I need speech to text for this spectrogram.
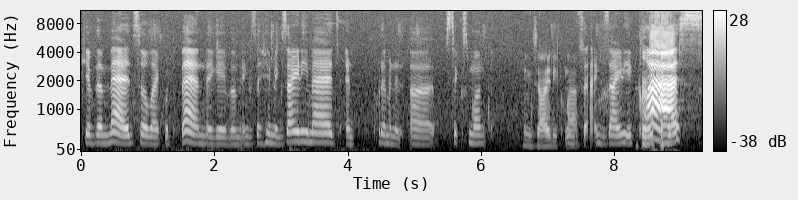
give them meds. So, like with Ben, they gave them him anxiety meds and put him in a uh, six month Anxiety class. anxiety class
